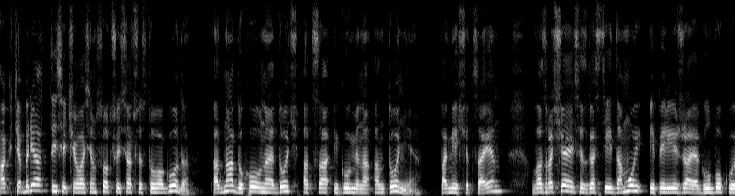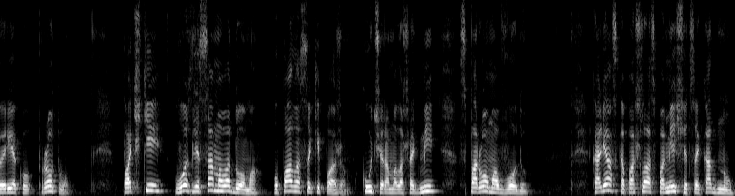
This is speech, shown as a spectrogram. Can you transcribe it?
октября 1866 года одна духовная дочь отца игумена Антония, помещица Н, возвращаясь из гостей домой и переезжая глубокую реку Протву, почти возле самого дома упала с экипажем, кучером и лошадьми с парома в воду. Коляска пошла с помещицей ко дну.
